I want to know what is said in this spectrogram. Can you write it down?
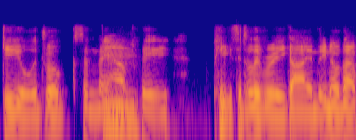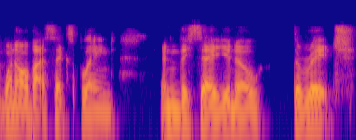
deal the drugs and they mm. have the pizza delivery guy. And you know that when all that's explained and they say you know the rich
